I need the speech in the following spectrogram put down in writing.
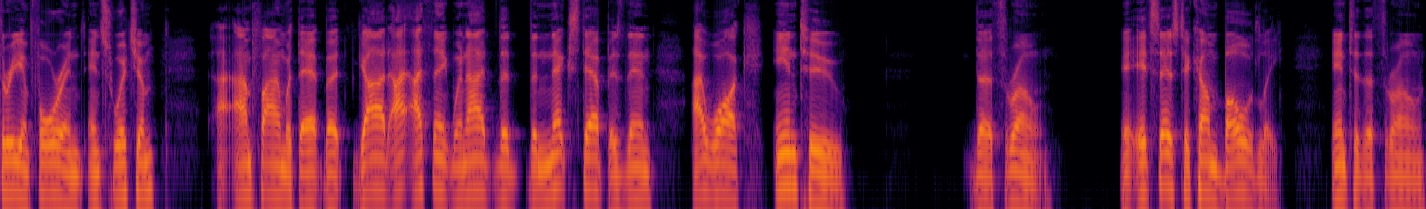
three and four and, and switch them, I, am fine with that. But God, I, I think when I, the, the next step is then I walk into the throne it says to come boldly into the throne.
